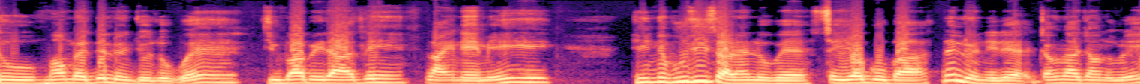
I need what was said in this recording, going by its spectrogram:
သိုလ်မောင်မယ်တစ်လွင်ကျိုးဆိုွယ်ယူပါပေတာအသင်းလိုင်းနေမီ ဒီနဘူးကြီးစာတန်းလိုပဲစေရောကိုပါတစ်လွင်နေတဲ့အကြောင်းသားကြောင့်လူတွေ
